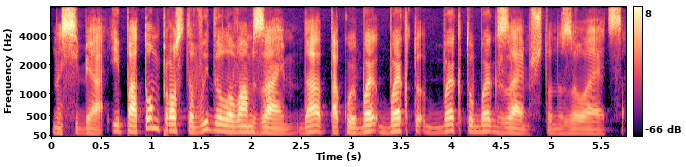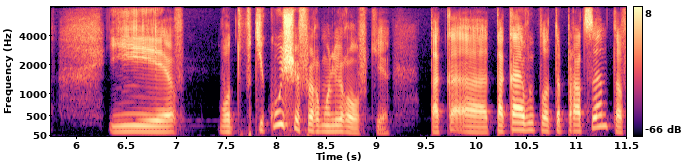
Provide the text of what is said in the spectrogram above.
на себя, и потом просто выдала вам займ, да, такой back-to-back займ, что называется. И вот в текущей формулировке так, такая выплата процентов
